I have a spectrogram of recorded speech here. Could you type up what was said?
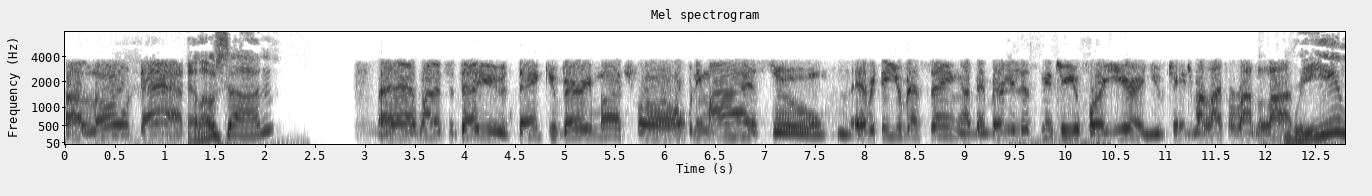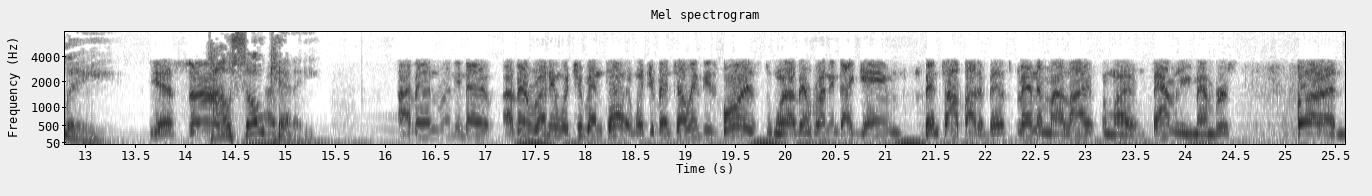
Hello, Dad. Hello, son. I wanted to tell you thank you very much for opening my eyes to everything you've been saying. I've been barely listening to you for a year, and you've changed my life around a lot. Really? Yes, sir. How so, I've been- Kenny? I've been running that. I've been running what you've been telling. What you've been telling these boys. When I've been running that game, been taught by the best men in my life and my family members. But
